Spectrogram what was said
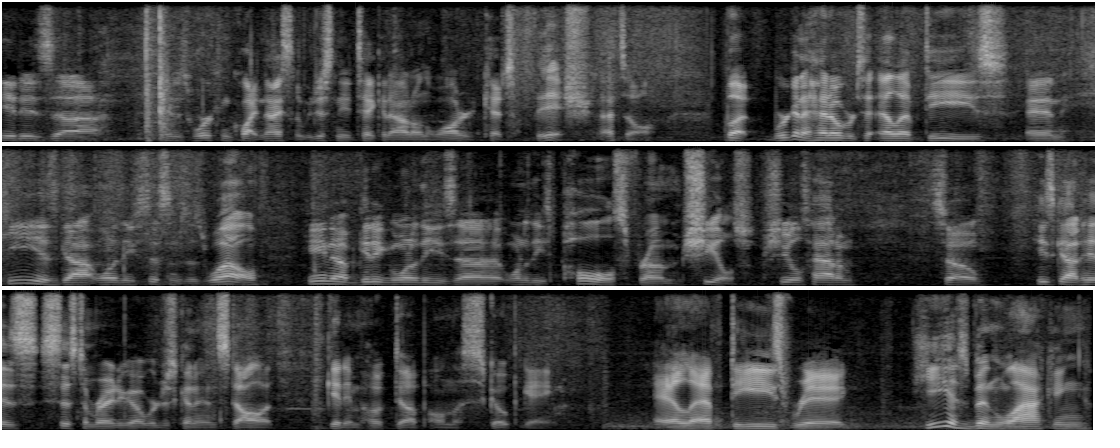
it is uh, it is working quite nicely. We just need to take it out on the water to catch fish. That's all. But we're gonna head over to LFD's, and he has got one of these systems as well. He ended up getting one of these uh, one of these poles from Shields. Shields had them, so he's got his system ready to go. We're just gonna install it, get him hooked up on the scope game. LFD's rig. He has been lacking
